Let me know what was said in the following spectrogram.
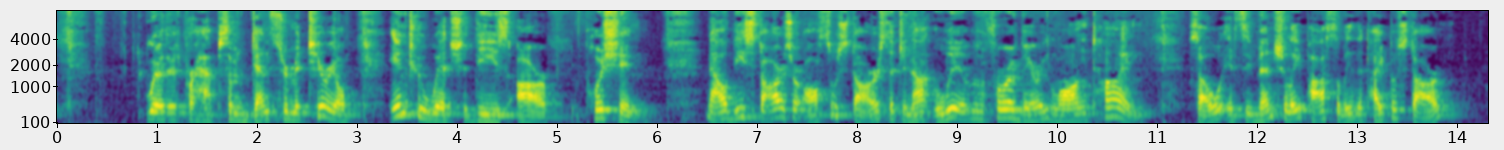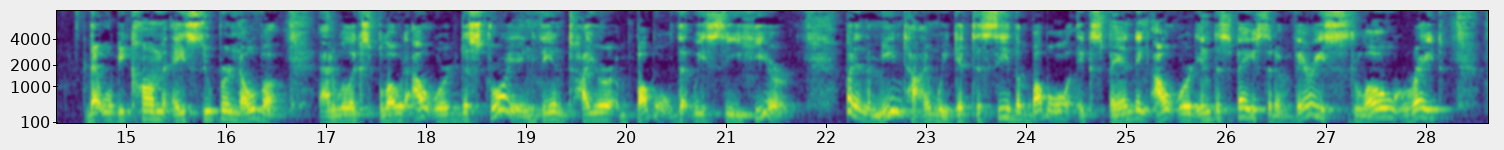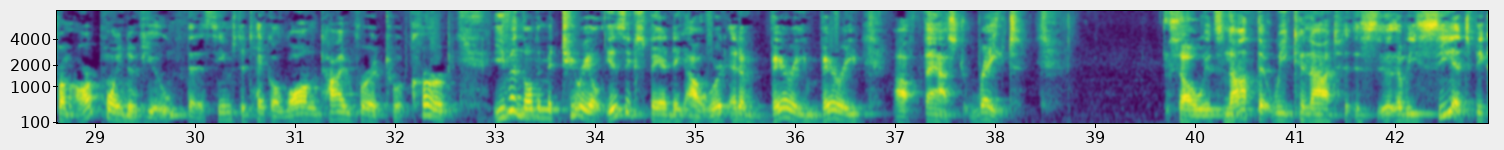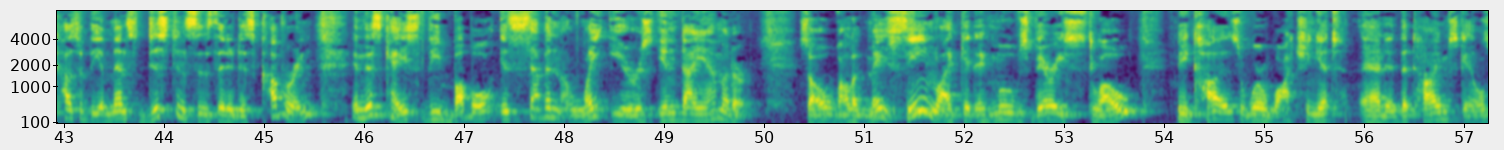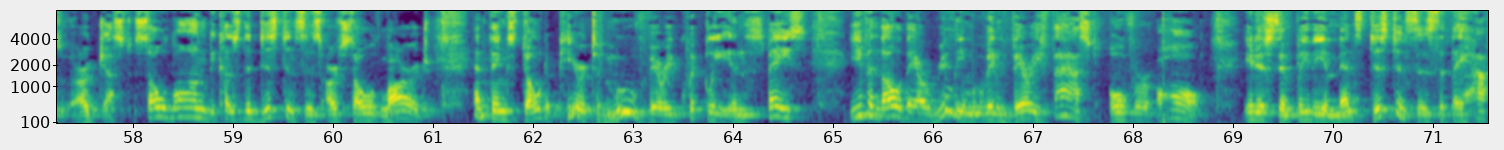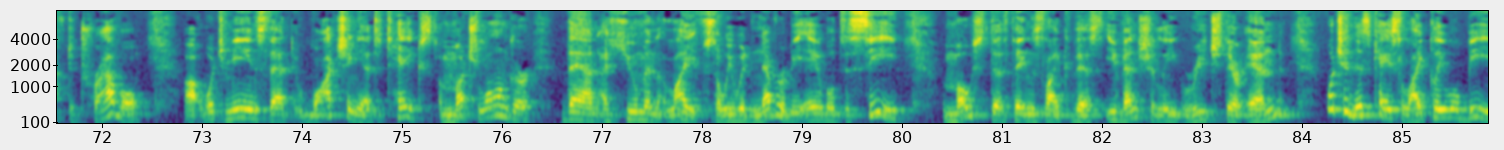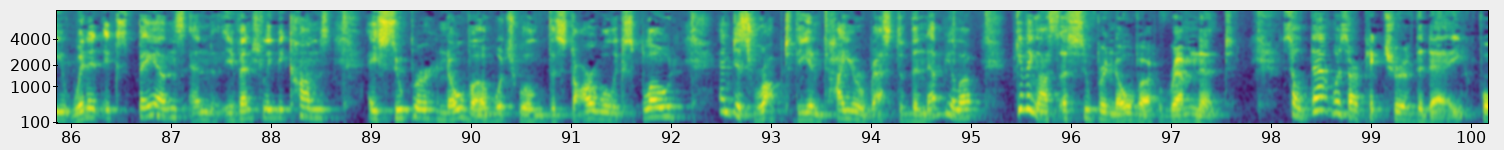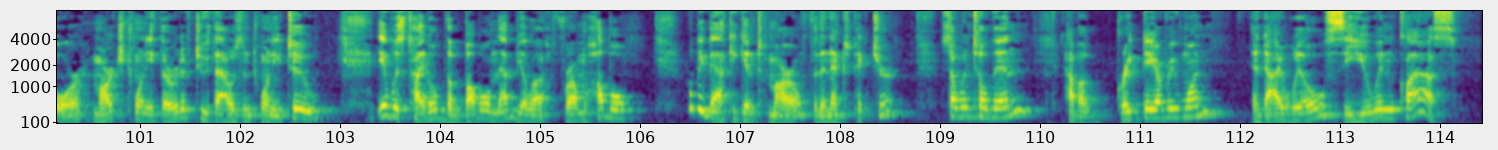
where there's perhaps some denser material into which these are pushing. Now, these stars are also stars that do not live for a very long time. So, it's eventually possibly the type of star that will become a supernova and will explode outward, destroying the entire bubble that we see here. But in the meantime, we get to see the bubble expanding outward into space at a very slow rate from our point of view, that it seems to take a long time for it to occur, even though the material is expanding outward at a very, very uh, fast rate. So it's not that we cannot, that we see it because of the immense distances that it is covering. In this case, the bubble is seven light years in diameter. So while it may seem like it, it moves very slow, because we're watching it and the time scales are just so long because the distances are so large and things don't appear to move very quickly in space even though they are really moving very fast overall. It is simply the immense distances that they have to travel, uh, which means that watching it takes much longer than a human life. So we would never be able to see most of things like this eventually reach their end, which in this case likely will be when it expands and eventually becomes a supernova, which will the star will explode and disrupt the entire rest of the nebula, giving us a supernova remnant. So that was our picture of the day for March 23rd of 2022. It was titled The Bubble Nebula from Hubble. We'll be back again tomorrow for the next picture. So until then, have a great day, everyone, and I will see you in class.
